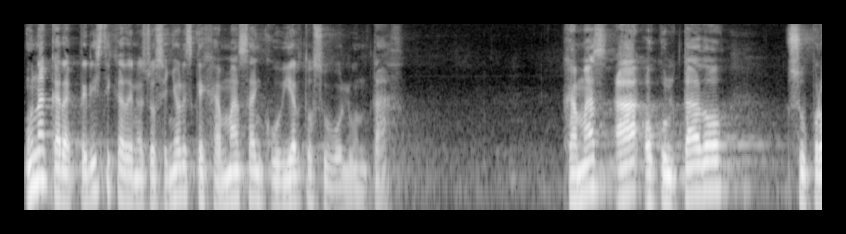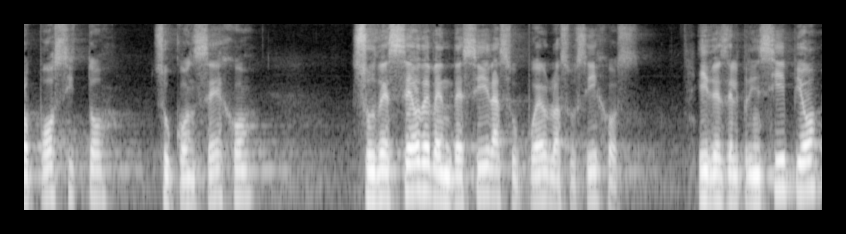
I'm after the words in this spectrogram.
una característica de nuestro Señor es que jamás ha encubierto su voluntad. Jamás ha ocultado su propósito, su consejo, su deseo de bendecir a su pueblo, a sus hijos. Y desde el principio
